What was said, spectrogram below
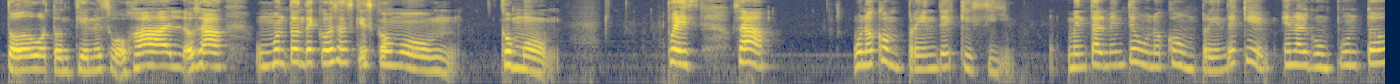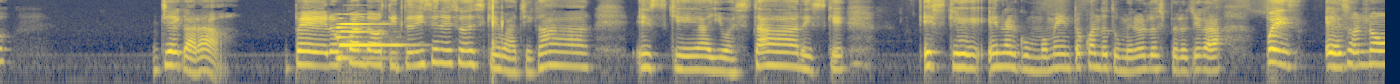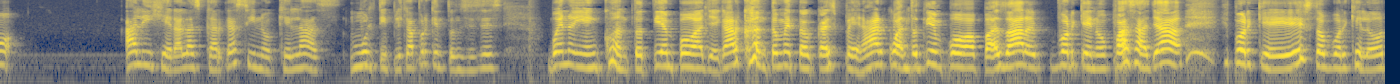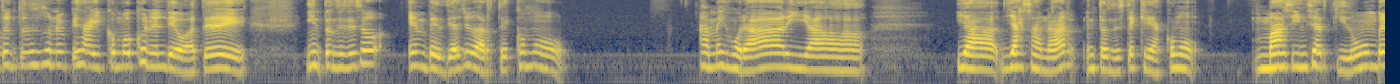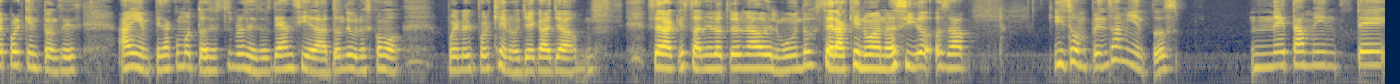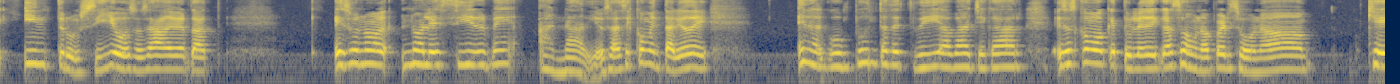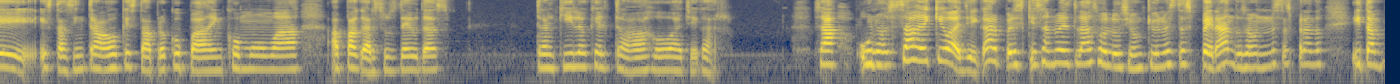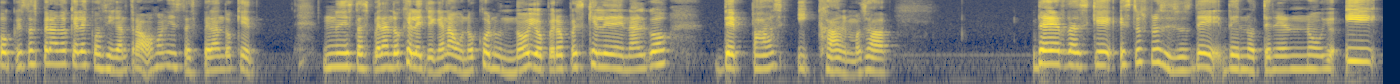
todo botón tiene su ojal, o sea, un montón de cosas que es como, como, pues, o sea, uno comprende que sí, mentalmente uno comprende que en algún punto llegará, pero cuando a ti te dicen eso es que va a llegar, es que ahí va a estar, es que es que en algún momento cuando tú menos lo esperas llegará, pues eso no aligera las cargas, sino que las multiplica porque entonces es, bueno, ¿y en cuánto tiempo va a llegar? ¿Cuánto me toca esperar? ¿Cuánto tiempo va a pasar? ¿Por qué no pasa ya? ¿Por qué esto? ¿Por qué lo otro? Entonces uno empieza ahí como con el debate de... Y entonces eso, en vez de ayudarte como a mejorar y a y a, sanar, entonces te crea como más incertidumbre porque entonces ahí empieza como todos estos procesos de ansiedad donde uno es como, bueno, ¿y por qué no llega ya? ¿Será que está en el otro lado del mundo? ¿Será que no ha nacido? O sea, y son pensamientos netamente intrusivos, o sea, de verdad, eso no, no le sirve a nadie, o sea, ese comentario de en algún punto de tu día va a llegar. Eso es como que tú le digas a una persona que está sin trabajo, que está preocupada en cómo va a pagar sus deudas. Tranquilo que el trabajo va a llegar. O sea, uno sabe que va a llegar, pero es que esa no es la solución que uno está esperando. O sea, uno no está esperando y tampoco está esperando que le consigan trabajo, ni está esperando que ni está esperando que le lleguen a uno con un novio, pero pues que le den algo de paz y calma. O sea, de verdad es que estos procesos de, de no tener novio y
